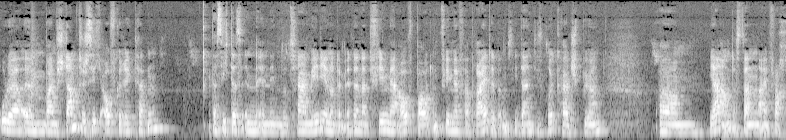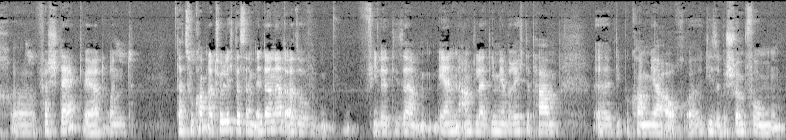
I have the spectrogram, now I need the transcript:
oder ähm, beim Stammtisch sich aufgeregt hatten, dass sich das in, in den sozialen Medien und im Internet viel mehr aufbaut und viel mehr verbreitet und sie dann diesen Rückhalt spüren. Ähm, ja, und das dann einfach äh, verstärkt wird. Und dazu kommt natürlich, dass im Internet, also viele dieser Ehrenamtler, die mir berichtet haben, äh, die bekommen ja auch äh, diese Beschimpfungen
